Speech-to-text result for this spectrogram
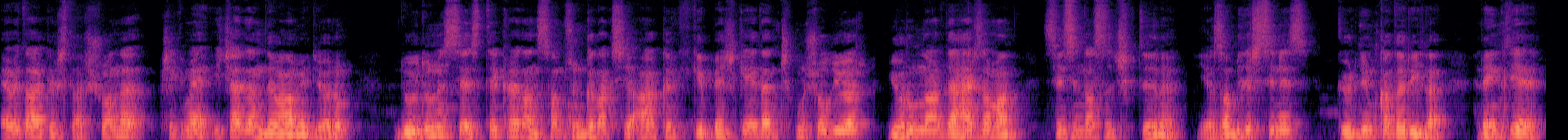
Evet arkadaşlar şu anda çekime içeriden devam ediyorum. Duyduğunuz ses tekrardan Samsung Galaxy A42 5G'den çıkmış oluyor. Yorumlarda her zaman sesin nasıl çıktığını yazabilirsiniz. Gördüğüm kadarıyla renkleri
